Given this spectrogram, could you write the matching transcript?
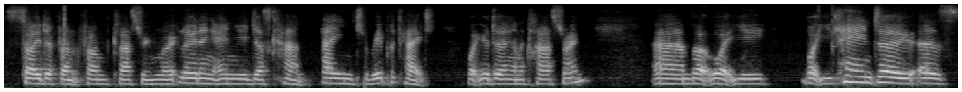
so different from classroom learning, and you just can't aim to replicate what you're doing in the classroom. Um, but what you what you can do is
